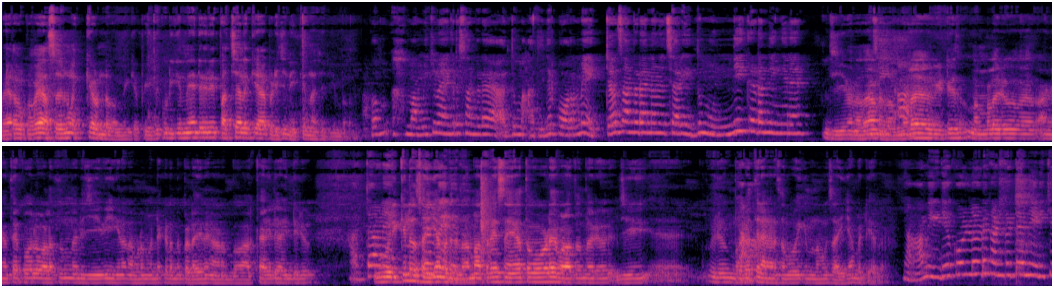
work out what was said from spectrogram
വേറെ കുറേ അസുഖങ്ങളൊക്കെ ഉണ്ട് മമ്മിക്ക്. അപ്പോൾ ഇത് കുടിക്കുന്നതിന്റെ ഒരു പച്ചലൊക്കെ ആ പിടിച്ച് നിൽക്കുന്ന ശരിക്കും പറഞ്ഞു. അപ്പം മമ്മിക്ക് ഭയങ്കര സങ്കടം. അതും അതിന് പുറമെ ഏറ്റവും സങ്കടം എന്താണെന്ന് വെച്ചാൽ ഇത് മുന്നിൽ കിടന്ന് ഇങ്ങനെ ജീവൻ അതാണ് നമ്മുടെ വീട്ടിൽ നമ്മളൊരു അങ്ങനത്തെ പോലെ വളർത്തുന്ന ഒരു ജീവി ഇങ്ങനെ നമ്മുടെ മുന്നിൽ കിടന്ന് പിടയുന്ന കാണുമ്പോൾ ആർക്കായാലും അതിന്റെ ഒരു ഒരിക്കലും സഹിക്കാൻ പറ്റില്ല നമ്മൾ അത്രയും സ്നേഹത്തോടെ വളർത്തുന്ന ഒരു ജീവി ഏഹ്, ഒരു മൃഗത്തിന് അങ്ങനെ സംഭവിക്കുമ്പോൾ നമുക്ക് സഹിക്കാൻ പറ്റിയല്ല. ഞാൻ വീഡിയോ കോളിലൂടെ കണ്ടിട്ട് തന്നെ എനിക്ക്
